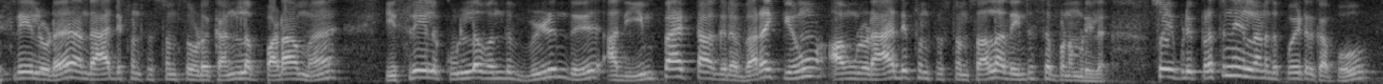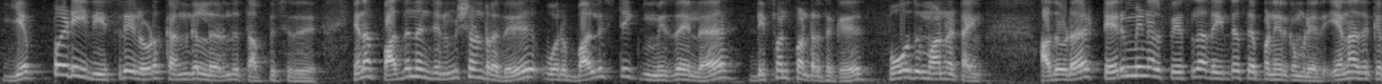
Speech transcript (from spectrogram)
இஸ்ரேலோட அந்த ஏர் டிஃபென்ஸ் சிஸ்டம்ஸோட கண்ணில் படாமல் இஸ்ரேலுக்குள்ளே வந்து விழுந்து அது இம்பேக்ட் ஆகுற வரைக்கும் அவங்களோட ஏர் டிஃபென்ஸ் சிஸ்டம்ஸால் அதை இன்டர்செப்ட் பண்ண முடியல. ஸோ இப்படி பிரச்சனைகள் நடந்து போயிட்டு இருக்கப்போ எப்படி இது இஸ்ரேலோட கண்களில் இருந்து தப்பிச்சுது? ஏன்னா பதினஞ்சு நிமிஷன்றது ஒரு பலிஸ்டிக் மிசைலை டிஃபெண்ட் பண்ணுறதுக்கு போதுமான டைம் அதோட டெர்மினல் ஃபேஸில் அதை இன்டர்செப்ட் பண்ணியிருக்க முடியாது. ஏன்னா அதுக்கு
